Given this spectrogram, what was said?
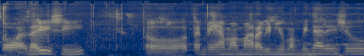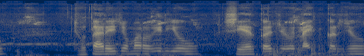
તો આજ આવી છીએ. તો તમે આમાં મારા વિડીયોમાં બિના રહેજો. જોતા રહેજો મારો વીડિયો. શેર કરજો, લાઈક કરજો.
